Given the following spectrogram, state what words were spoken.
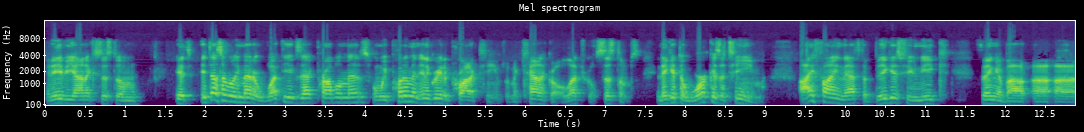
an avionics system, it, it doesn't really matter what the exact problem is. When we put them in integrated product teams with mechanical, electrical systems, and they get to work as a team, I find that's the biggest unique thing about uh, uh,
